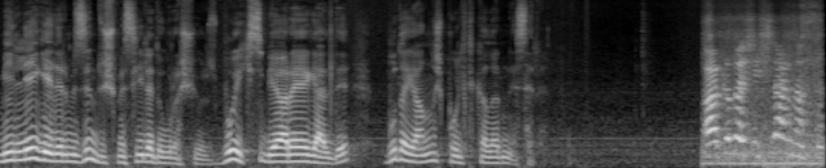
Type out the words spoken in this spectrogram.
milli gelirimizin düşmesiyle de uğraşıyoruz. Bu ikisi bir araya geldi. Bu da yanlış politikaların eseri. Arkadaş işler nasıl?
